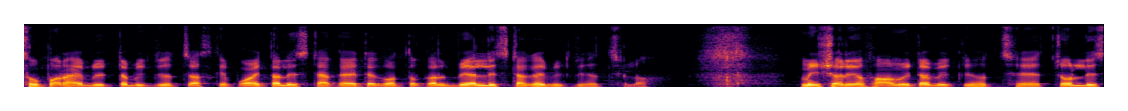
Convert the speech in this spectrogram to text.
সুপার হাইব্রিডটা বিক্রি হচ্ছে আজকে পঁয়তাল্লিশ টাকা, এটা গতকাল বিয়াল্লিশ টাকায় বিক্রি হচ্ছিল। মিশরীয় ফার্মিটা বিক্রি হচ্ছে চল্লিশ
